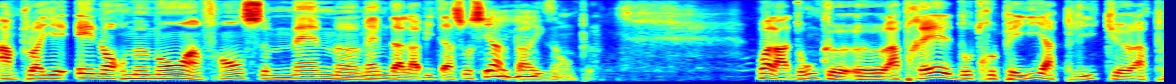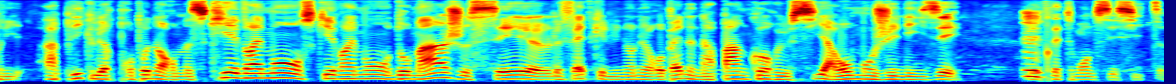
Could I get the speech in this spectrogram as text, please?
employé énormément en France, même, même dans l'habitat social Mhm. par exemple. Voilà, donc euh, euh, après, d'autres pays appliquent, euh, appli- appliquent leurs propres normes. Ce qui est vraiment, ce qui est vraiment dommage, c'est le fait que l'Union européenne n'a pas encore réussi à homogénéiser le Mm. traitement de ces sites.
